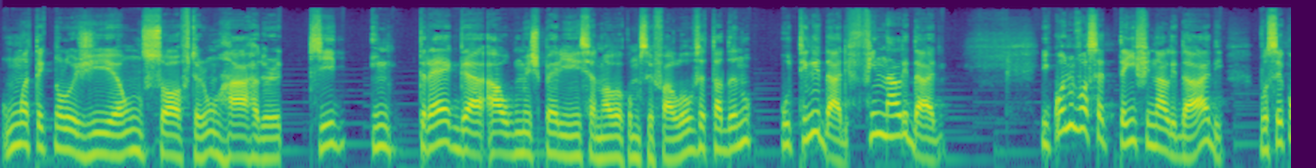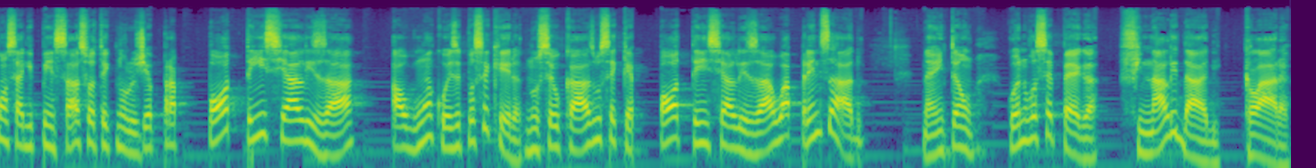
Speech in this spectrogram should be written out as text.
uma tecnologia, um software, um hardware que entrega alguma experiência nova, como você falou, você está dando utilidade, finalidade. E quando você tem finalidade, você consegue pensar a sua tecnologia para potencializar alguma coisa que você queira. No seu caso, você quer potencializar o aprendizado. Né? Então, quando você pega finalidade clara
